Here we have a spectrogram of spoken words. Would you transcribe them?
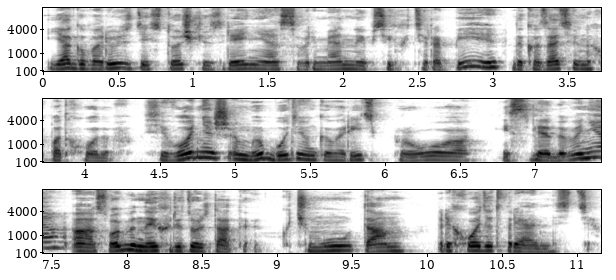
я говорю здесь с точки зрения современной психотерапии, доказательных подходов. Сегодня же мы будем говорить про исследования, а особенно их результаты, к чему там приходят в реальности.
